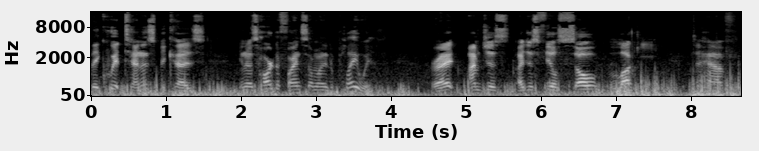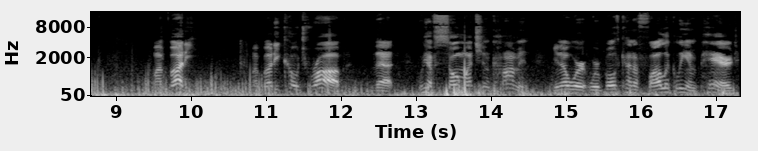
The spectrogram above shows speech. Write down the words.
they quit tennis because you know it's hard to find somebody to play with, right? I'm just I just feel so lucky to have my buddy, my buddy Coach Rob, that we have so much in common. You know, we're we're both kind of follically impaired.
